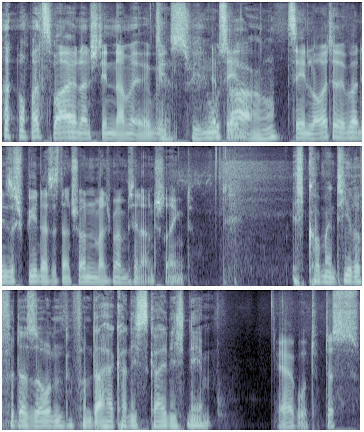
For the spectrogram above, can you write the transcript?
nochmal zwei und dann stehen da irgendwie das ist wie in USA. Ne? zehn Leute über dieses Spiel. Das ist dann schon manchmal ein bisschen anstrengend. Ich kommentiere für der Zone, von daher kann ich Sky nicht nehmen. Ja, gut. Das,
